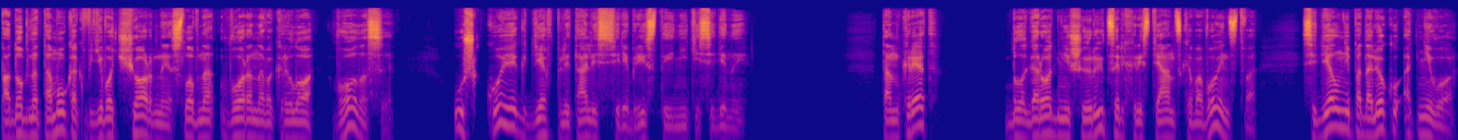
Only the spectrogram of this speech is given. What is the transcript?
Подобно тому, как в его черные, словно вороново крыло, волосы, уж кое-где вплетались серебристые нити седины. Танкрет, благороднейший рыцарь христианского воинства, сидел неподалеку от него,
